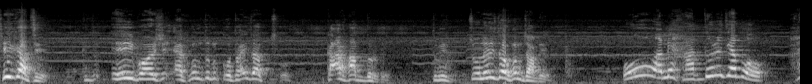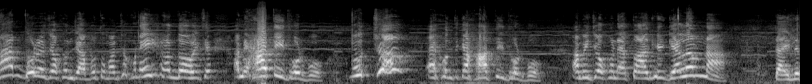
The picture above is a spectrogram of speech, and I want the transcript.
ঠিক আছে কিন্তু এই বয়সে এখন তুমি কোথায় যাচ্ছ? কার হাত ধরবে? তুমি চলেই যখন যাবে। ও, আমি হাত ধরে যাব? হাত ধরে যখন যাব, তোমার যখন এই সন্দেহ হয়েছে, আমি হাতই ধরবো। বুঝছ? এখন থেকে হাতই ধরবো। আমি যখন এত আগে গেলাম না, তাইলে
